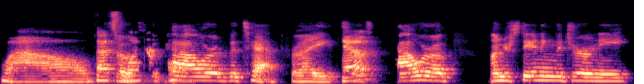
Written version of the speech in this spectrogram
Wow. That's so wonderful. the power of the tech, right? Yeah. So power of understanding the journey,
